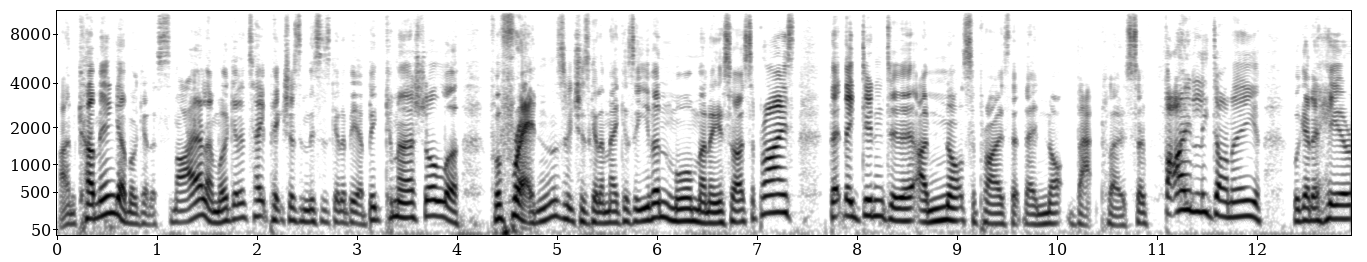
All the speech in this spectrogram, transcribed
I'm coming and we're going to smile and we're going to take pictures and this is going to be a big commercial uh, for Friends, which is going to make us even more money. So I'm surprised that they didn't do it. I'm not surprised that they're not that close. So finally, Donny, we're going to hear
